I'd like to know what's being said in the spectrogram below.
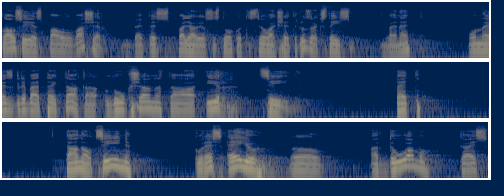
klausījies Paulu Vašeru, bet es paļaujos uz to, ko tas cilvēks šeit ir uzrakstījis, vai ne? Un es gribētu teikt tā, ka lūkšana tā ir cīņa. Bet tā nav cīņa, kur es eju uh, ar domu, ka es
